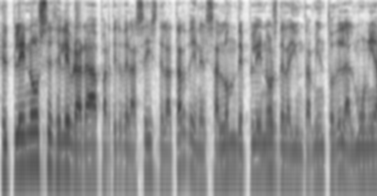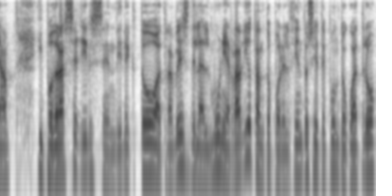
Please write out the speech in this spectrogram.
El pleno se celebrará a partir de las 6 de la tarde en el Salón de Plenos del Ayuntamiento de la Almunia y podrá seguirse en directo a través de la Almunia Radio, tanto por el 107.4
